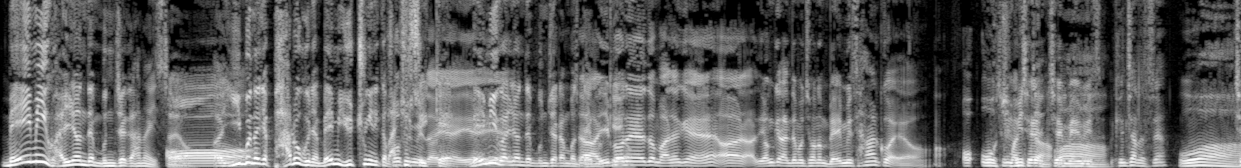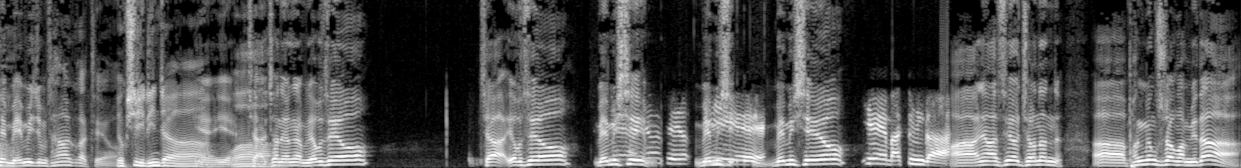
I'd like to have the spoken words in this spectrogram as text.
매미 관련된 문제가 하나 있어요. 어. 어, 이분에게 바로 그냥 매미 유충이니까 맞출 좋습니다. 수 있게 예, 예, 매미 예. 관련된 문제를 한번 자, 내볼게요. 이번에도 만약에 아, 연결 안 되면 저는 매미 상할 거예요. 어, 오, 정말 재밌다. 제, 제 와. 매미 괜찮았어요? 우와. 제 매미 좀 상할 것 같아요. 역시 1인자. 예, 예. 와. 자, 전화 연결 여보세요? 자, 여보세요? 매미 씨. 네, 안녕하세요. 매미 씨. 예, 예. 매미 씨예요? 예, 맞습니다. 아, 안녕하세요. 저는 아, 박명수라고 합니다.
